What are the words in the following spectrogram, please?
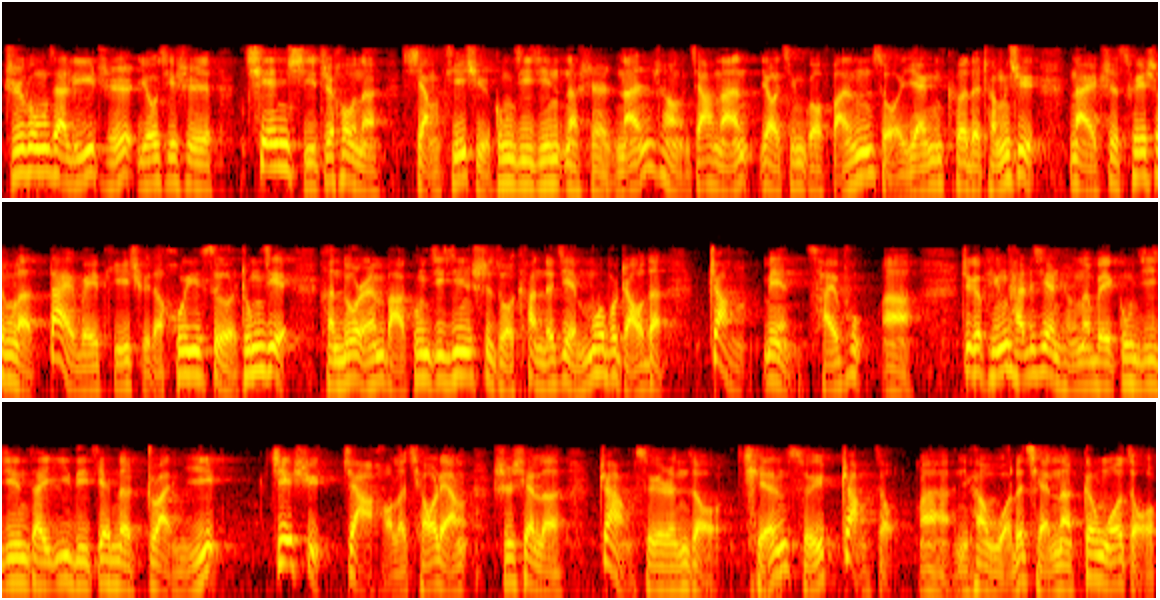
职工在离职，尤其是迁徙之后呢，想提取公积金那是难上加难，要经过繁琐严苛的程序，乃至催生了代为提取的灰色中介。很多人把公积金视作看得见摸不着的账面财富啊。这个平台的建成呢，为公积金在异地间的转移。接续架好了桥梁，实现了账随人走，钱随账走啊！你看我的钱呢，跟我走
